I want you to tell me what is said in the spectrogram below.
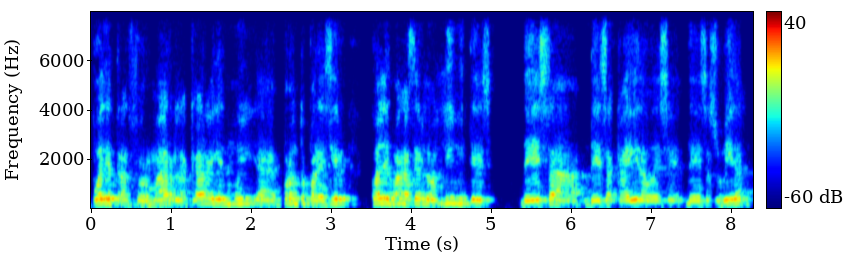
puede transformar la cara y es muy eh, pronto para decir cuáles van a ser los límites de esa, de esa caída o de, ese, de esa subida.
